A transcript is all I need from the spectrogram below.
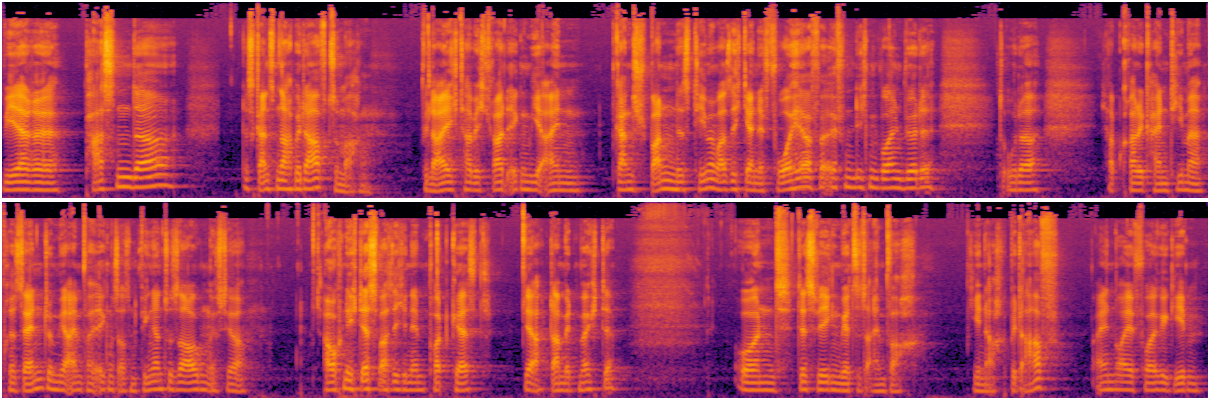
wäre passender, das Ganze nach Bedarf zu machen. Vielleicht habe ich gerade irgendwie ein ganz spannendes Thema, was ich gerne vorher veröffentlichen wollen würde. Oder habe gerade kein Thema präsent, um mir einfach irgendwas aus den Fingern zu saugen. Ist ja auch nicht das, was ich in dem Podcast ja, damit möchte. Und deswegen wird es einfach je nach Bedarf eine neue Folge geben.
